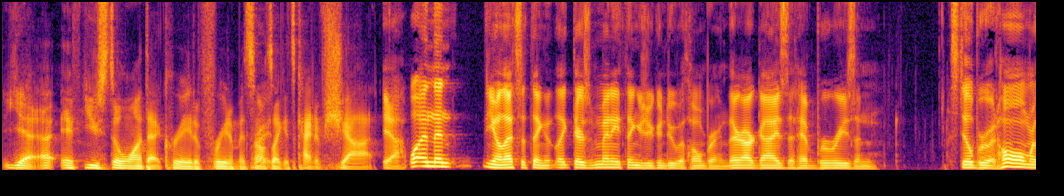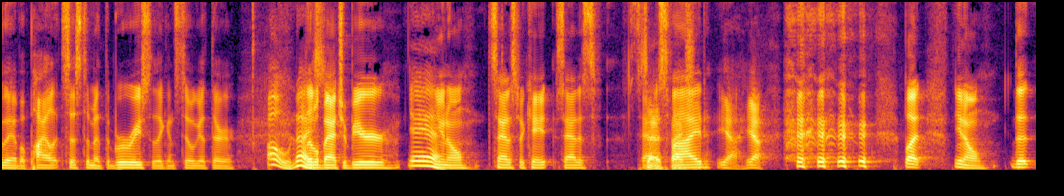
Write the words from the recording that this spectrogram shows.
yeah, if you still want that creative freedom, it sounds Right. like it's kind of shot. Yeah. Well, and then you know that's the thing. Like, there's many things you can do with home brewing. There are guys that have breweries and still brew at home, or they have a pilot system at the brewery, so they can still get their Oh, nice. little batch of beer. Yeah, yeah. You know, satisfica- satis- satisfied. Yeah, yeah. but you know, the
